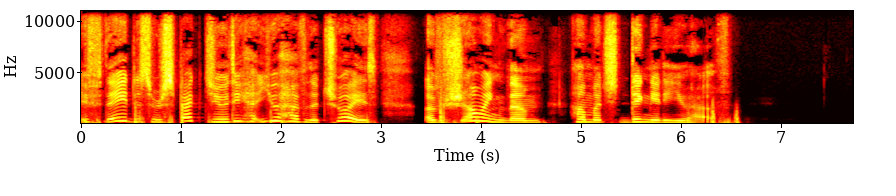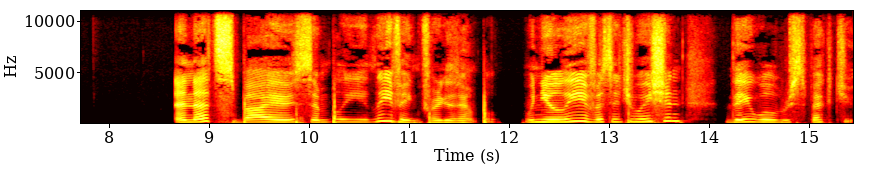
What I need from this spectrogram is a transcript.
If they disrespect you, you have the choice of showing them how much dignity you have. And that's by simply leaving, for example. When you leave a situation, they will respect you.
